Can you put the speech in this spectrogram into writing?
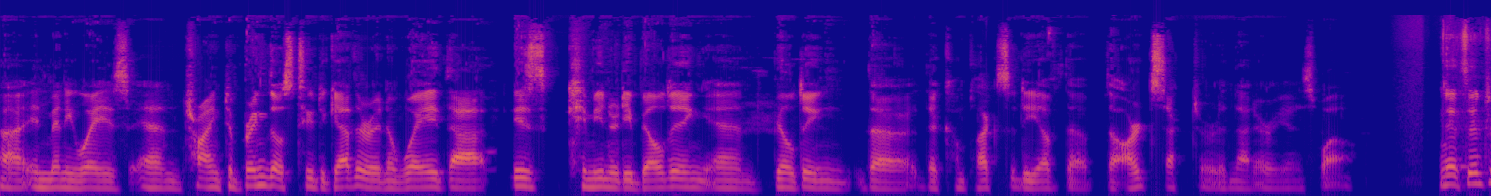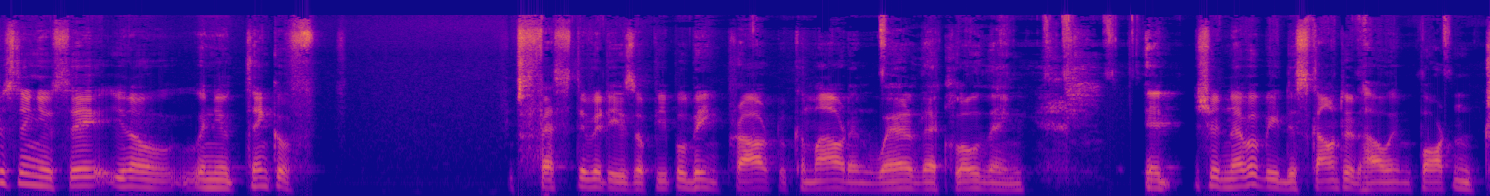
uh, in many ways, and trying to bring those two together in a way that is community building and building the, the complexity of the, the art sector in that area as well. It's interesting you say, you know, when you think of festivities or people being proud to come out and wear their clothing, it should never be discounted how important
